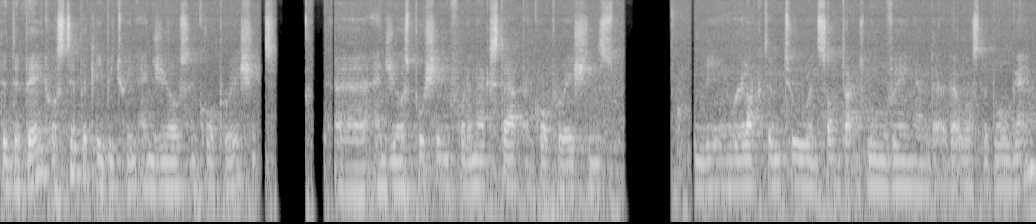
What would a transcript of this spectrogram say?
the debate was typically between NGOs and corporations. Uh, NGOs pushing for the next step and corporations being reluctant to and sometimes moving, and uh, that was the ball game.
